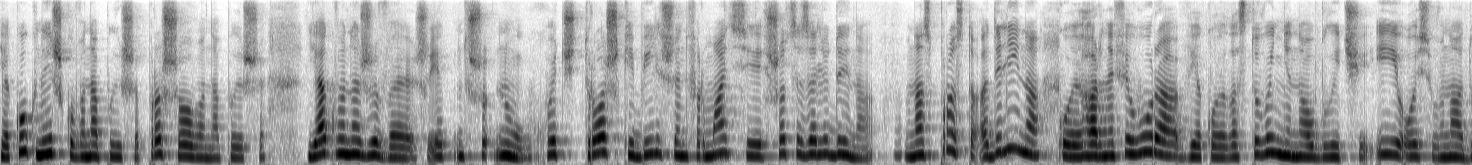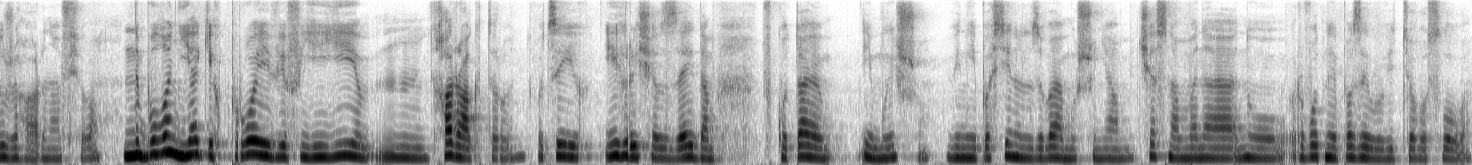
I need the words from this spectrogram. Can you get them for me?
яку книжку вона пише, про що вона пише, як вона живе, що, що, ну, хоч трошки більше інформації, що це за людина. У нас просто Аделіна, якої гарна фігура, в якої ластовиння на обличчі, і ось вона дуже гарна. Все. Не було ніяких проявів її м, характеру. Оце їх ігрища з Зейдом в кота і мишу. Він її постійно називає мишеням. Чесно, в мене ну, рвотні позиви від цього слова.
